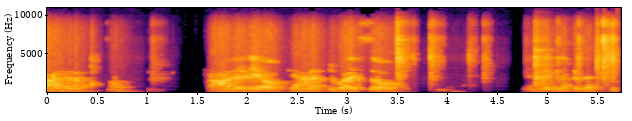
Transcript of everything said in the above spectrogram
പാലട. പാലടയോ ക്യാരറ്റ് പായസോ? എന്തെങ്കിലുമൊക്കെ ഉണ്ടാക്കി.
